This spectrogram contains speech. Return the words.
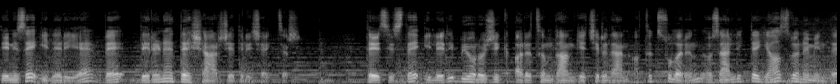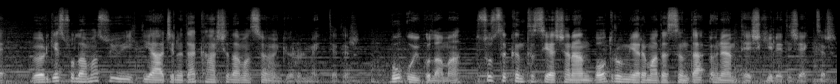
denize ileriye ve derine deşarj edilecektir. Tesiste ileri biyolojik arıtımdan geçirilen atık suların özellikle yaz döneminde bölge sulama suyu ihtiyacını da karşılaması öngörülmektedir. Bu uygulama su sıkıntısı yaşanan Bodrum Yarımadası'nda önem teşkil edecektir.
